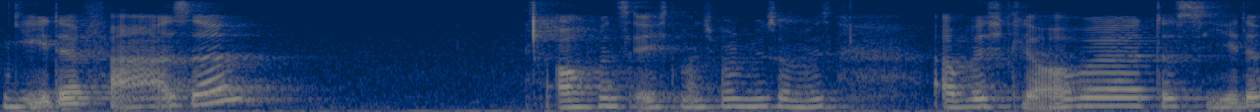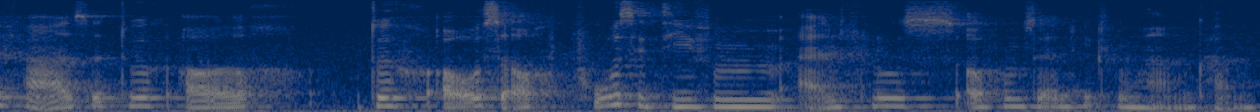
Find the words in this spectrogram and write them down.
jede Phase, auch wenn es echt manchmal mühsam ist, aber ich glaube, dass jede Phase durchaus, durchaus auch positiven Einfluss auf unsere Entwicklung haben kann.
